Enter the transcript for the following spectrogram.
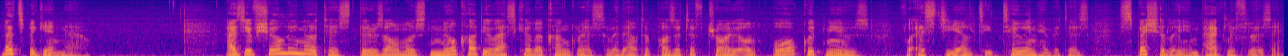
Let's begin now. As you've surely noticed, there is almost no cardiovascular congress without a positive trial or good news for SGLT2 inhibitors, especially empagliflozin.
